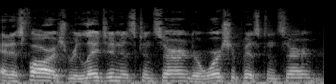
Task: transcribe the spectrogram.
And as far as religion is concerned or worship is concerned,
